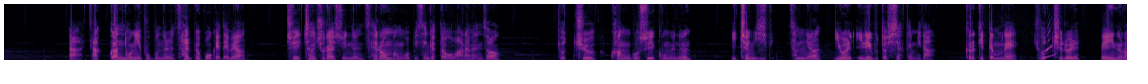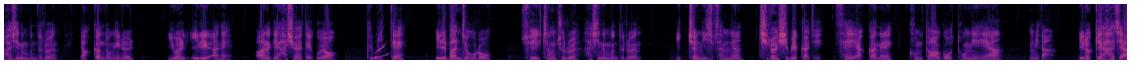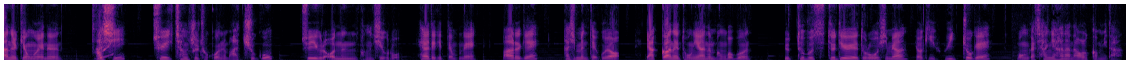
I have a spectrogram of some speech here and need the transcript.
자, 약관 동의 부분을 살펴보게 되면 수익 창출할 수 있는 새로운 방법이 생겼다고 말하면서 쇼츠 광고 수익 공유는 2023년 2월 1일부터 시작됩니다. 그렇기 때문에 쇼츠를 메인으로 하시는 분들은 약관 동의를 2월 1일 안에 빠르게 하셔야 되고요. 그 밑에 일반적으로 수익 창출을 하시는 분들은 2023년 7월 10일까지 새 약관에 검토하고 동의해야 합니다. 이렇게 하지 않을 경우에는 다시 수익 창출 조건을 맞추고 수익을 얻는 방식으로 해야 되기 때문에 빠르게 하시면 되고요. 약관에 동의하는 방법은 유튜브 스튜디오에 들어오시면 여기 위쪽에 뭔가 창이 하나 나올 겁니다.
